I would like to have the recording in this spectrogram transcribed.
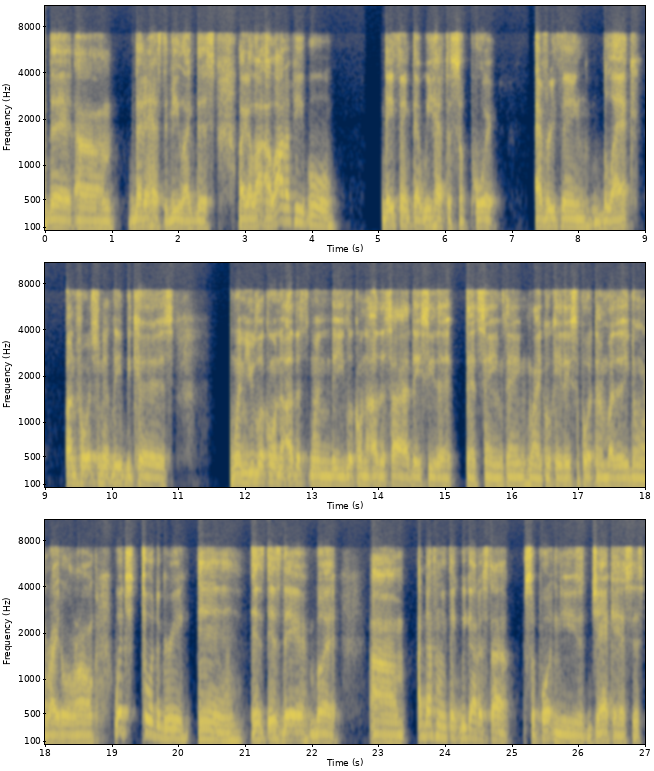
that um that it has to be like this. Like a lot a lot of people, they think that we have to support everything black, unfortunately, because when you look on the other when they look on the other side, they see that that same thing. Like, okay, they support them whether they're doing right or wrong, which to a degree eh, is is there, but um, I definitely think we got to stop supporting these jackasses.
